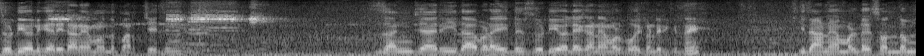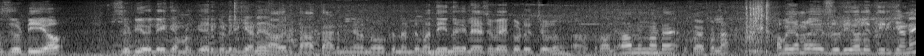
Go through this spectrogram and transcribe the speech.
സുഡിയോയിൽ കയറിയിട്ടാണ് നമ്മളിന്ന് പർച്ചേസിങ് സഞ്ചാരി ഇത് അവിടെ ഇത് സുഡിയോയിലേക്കാണ് നമ്മൾ പോയിക്കൊണ്ടിരിക്കുന്നത്. ഇതാണ് നമ്മളുടെ സ്വന്തം സുഡിയോ സ്റ്റുഡിയോയിലേക്ക് നമ്മൾ കയറിക്കൊണ്ടിരിക്കുകയാണ്. ആ ഒരു താത്ത അവിടെ ഇങ്ങനെ നോക്കുന്നുണ്ട്. മതി ഇന്ന് ലേശം ബേക്കോട്ട് വെച്ചോളൂ. അത്ര. ആ നിന്നോട്ടെ കുഴപ്പമില്ല. അപ്പോൾ നമ്മൾ സ്റ്റുഡിയോയിൽ എത്തിയിരിക്കുകയാണ്.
